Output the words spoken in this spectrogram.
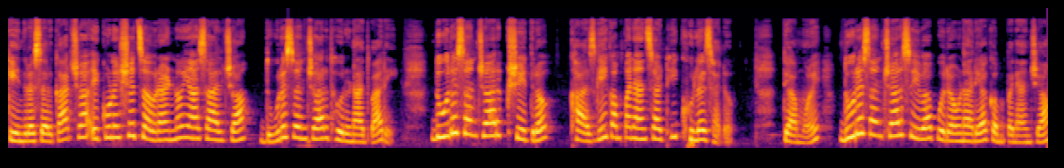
केंद्र सरकारच्या एकोणीसशे चौऱ्याण्णव या सालच्या दूरसंचार धोरणाद्वारे दूरसंचार क्षेत्र खाजगी कंपन्यांसाठी खुलं झालं. त्यामुळे दूरसंचार सेवा पुरवणाऱ्या कंपन्यांच्या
